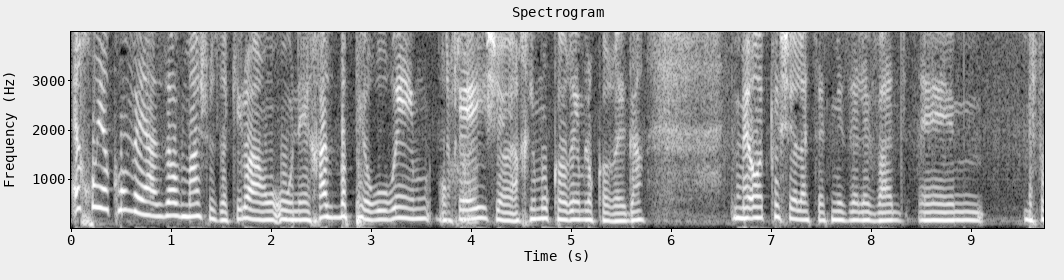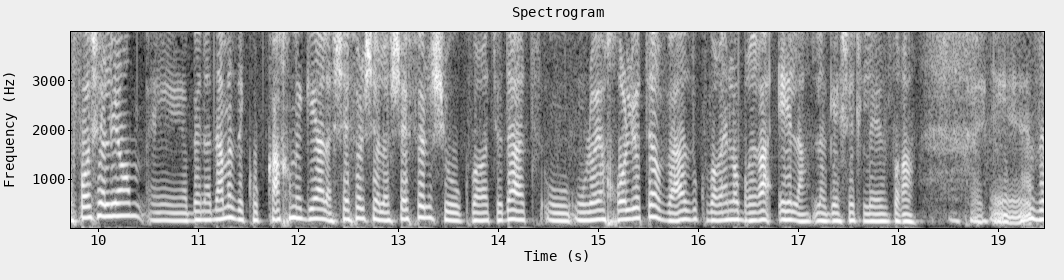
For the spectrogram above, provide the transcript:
איך הוא יקום ויעזוב משהו? זה כאילו, הוא, הוא נאחז בפירורים, נכון. אוקיי, שהכי מוכרים לו כרגע. מאוד קשה לצאת מזה לבד. בסופו של יום, אה, הבן אדם הזה כל כך מגיע לשפל של השפל, שהוא כבר, את יודעת, הוא, הוא לא יכול יותר, ואז הוא כבר אין לו ברירה אלא לגשת לעזרה. אוקיי. אה, זה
